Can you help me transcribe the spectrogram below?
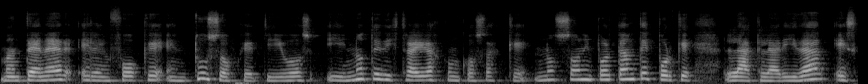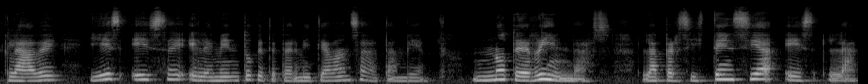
Mantener el enfoque en tus objetivos y no te distraigas con cosas que no son importantes porque la claridad es clave y es ese elemento que te permite avanzar también. No te rindas. La persistencia es la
